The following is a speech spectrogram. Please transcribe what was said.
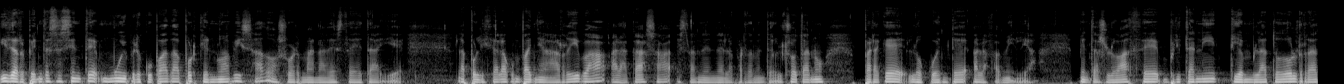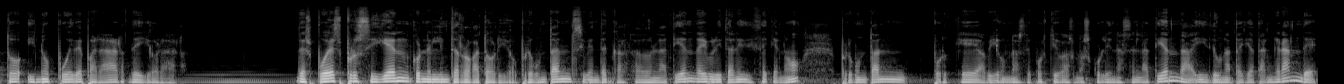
y de repente se siente muy preocupada porque no ha avisado a su hermana de este detalle. La policía la acompaña arriba, a la casa, están en el apartamento del sótano, para que lo cuente a la familia. Mientras lo hace, Brittany tiembla todo el rato y no puede parar de llorar. Después prosiguen con el interrogatorio. Preguntan si venden calzado en la tienda y Brittany dice que no. Preguntan por qué había unas deportivas masculinas en la tienda y de una talla tan grande.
